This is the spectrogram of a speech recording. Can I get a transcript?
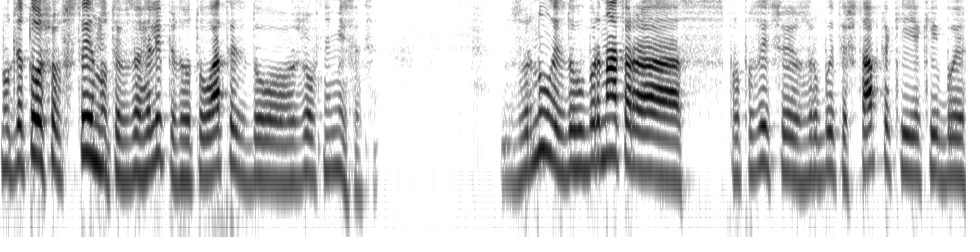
Ну, для того, щоб встигнути взагалі підготуватись до жовтня місяця. Звернулись до губернатора з пропозицією зробити штаб такий, який би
